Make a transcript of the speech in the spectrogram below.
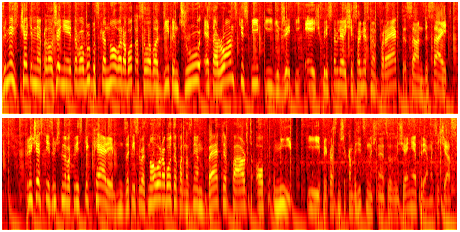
Замечательное продолжение этого выпуска. Новая работа с лейбла Deep and True. Это Ронский Speed и DJ TH, представляющий совместный проект Sun Decide. При участии замечательного вокалистки Кэрри записывает новую работу под названием Better Part of Me. И прекраснейшая композиция начинает свое звучание прямо сейчас.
